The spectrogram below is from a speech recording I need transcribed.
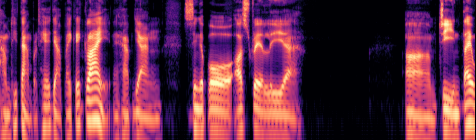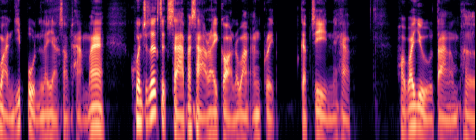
ทำที่ต่างประเทศอยากไปใกล้ๆนะครับ อย่างสิงคโปร์ออสเตรเลียจีนไต้หวันญี่ปุ่นเลยอยากสอบถามว่าควรจะเลือกศึกษาภาษาอะไรก่อนระหว่างอังกฤษกับจีนนะครับ เพราะว่าอยู่ต่างอำเภอ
